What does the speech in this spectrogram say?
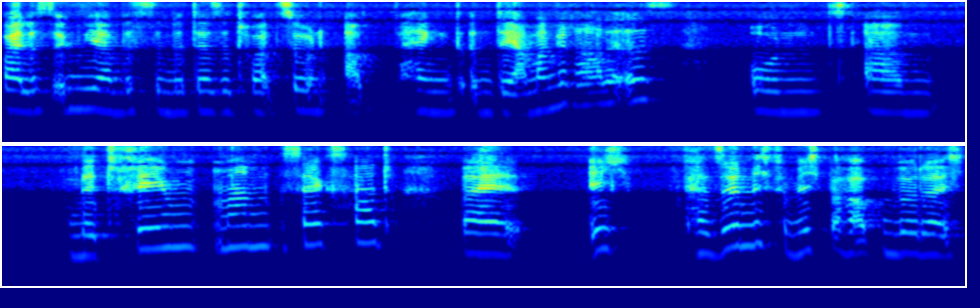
weil es irgendwie ein bisschen mit der Situation abhängt, in der man gerade ist und ähm, mit wem man Sex hat, weil ich persönlich für mich behaupten würde, ich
